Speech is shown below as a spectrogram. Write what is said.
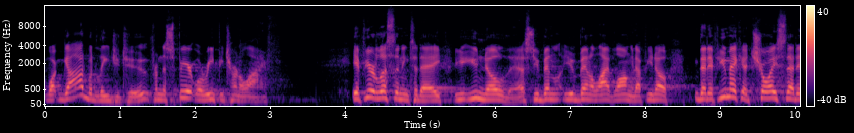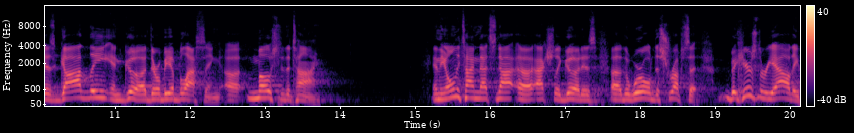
what God would lead you to, from the Spirit will reap eternal life. If you're listening today, you, you, know this. You've been, you've been alive long enough. You know that if you make a choice that is godly and good, there will be a blessing uh, most of the time. And the only time that's not uh, actually good is uh, the world disrupts it. But here's the reality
